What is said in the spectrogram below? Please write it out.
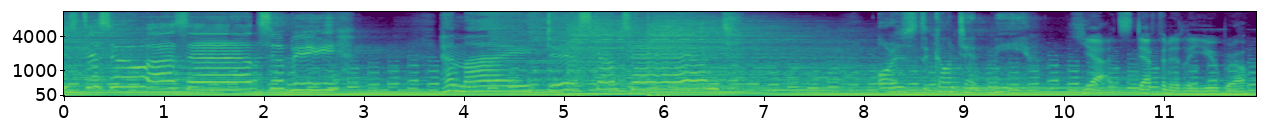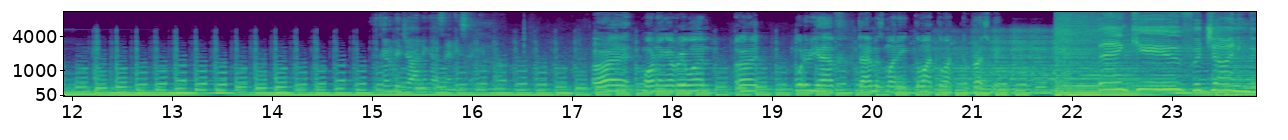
Is this who I set out to be? Am I discontent? Or is the content me? Yeah, it's definitely you, bro. He's gonna be joining us any second now. All right, morning everyone. All right, what do you have? Time is money. Come on, come on, impress me. Thank you for joining the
